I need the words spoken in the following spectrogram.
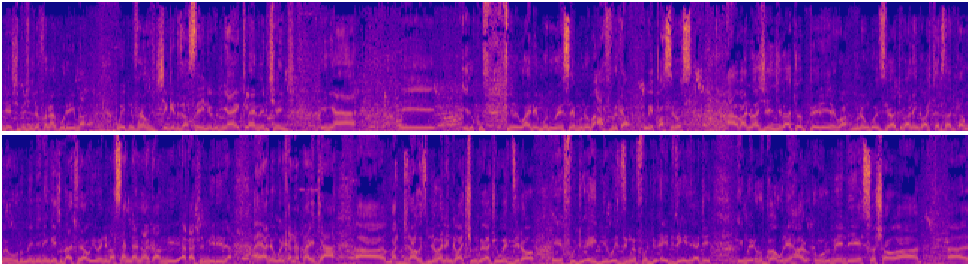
ndezvipi zvatofanira kurima uye tinofanira kuzvichengetedza sei. Nekuti nyaya yeclimate change inyaya iri kufilwa nemunhu wese muno muafrica uye pasi rose. Vanhu vazhinji vatopererwa munongoziva kuti vanenge vachitarisa kuti pamwe hurumende inenge ichibatsira uyewo nemasangano akami- akazvimiririra aya anongoti kana paita ah, madrouts ndo vanenge vachingouya vachiwedzerawo eh, food aid. Nekuti dzimwe food aid dzinenge dzichida kuti imwe iri kubva kune hurumende yesocial ah, ah,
